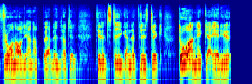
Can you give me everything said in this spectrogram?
från oljan att börja bidra till, till ett stigande pristryck. Då Annika är det ju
